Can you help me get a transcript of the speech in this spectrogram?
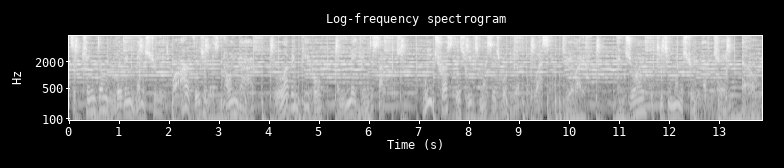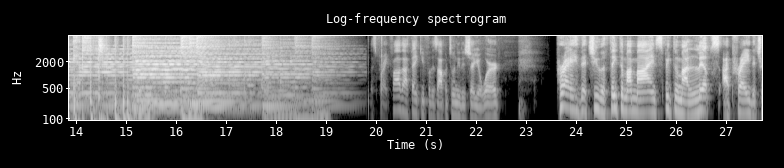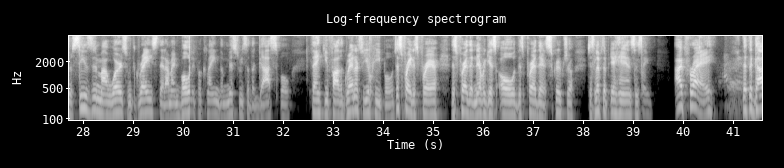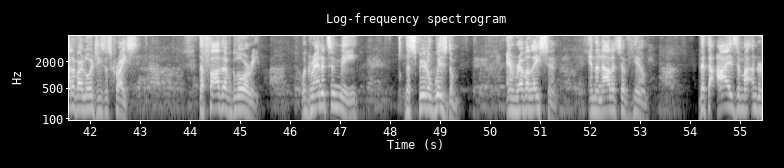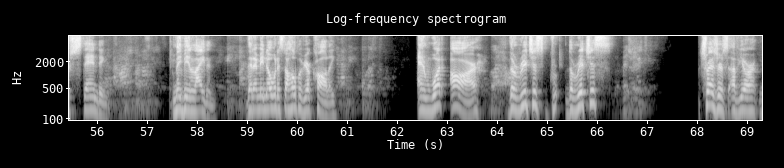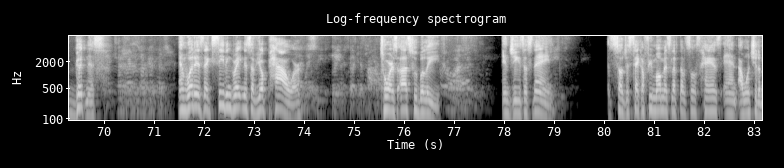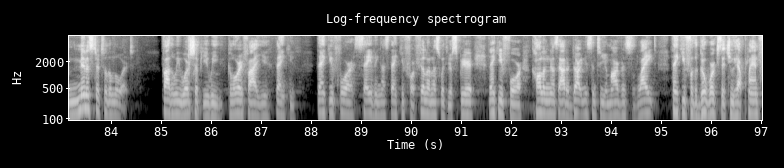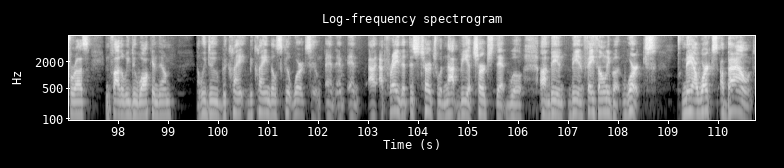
To Kingdom Living Ministries, where our vision is knowing God, loving people, and making disciples. We trust this week's message will be a blessing to your life. Enjoy the teaching ministry of KLM. Let's pray. Father, I thank you for this opportunity to share your word. Pray that you will think through my mind, speak through my lips. I pray that you'll season my words with grace, that I may boldly proclaim the mysteries of the gospel. Thank you, Father. Grant unto your people. Just pray this prayer, this prayer that never gets old, this prayer that is scriptural. Just lift up your hands and say, I pray that the God of our Lord Jesus Christ, the Father of glory, will grant unto me the spirit of wisdom and revelation in the knowledge of Him that the eyes of my understanding may be enlightened, that I may know what is the hope of your calling, and what are the richest, the richest treasures of your goodness, and what is the exceeding greatness of your power towards us who believe. In Jesus' name. So just take a few moments, lift up those hands, and I want you to minister to the Lord. Father, we worship you. We glorify you. Thank you. Thank you for saving us. Thank you for filling us with your spirit. Thank you for calling us out of darkness into your marvelous light. Thank you for the good works that you have planned for us. And Father, we do walk in them and we do reclaim, reclaim those good works. And, and, and, and I, I, pray that this church would not be a church that will um, be, in, be in faith only, but works. May our works abound.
